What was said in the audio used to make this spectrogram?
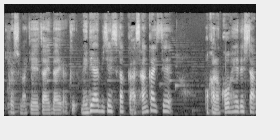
広島経済大学メディアビジネス学科3回生岡野光平でした。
